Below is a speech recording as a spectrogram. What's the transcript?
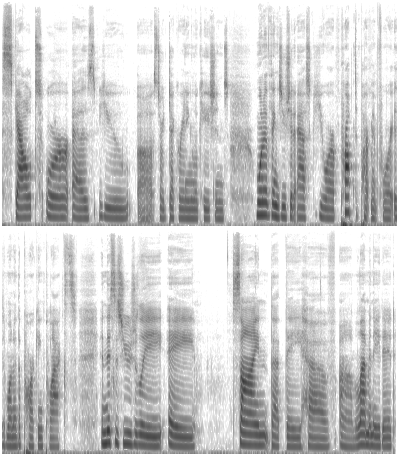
scout or as you uh, start decorating locations, one of the things you should ask your prop department for is one of the parking plaques. And this is usually a sign that they have um, laminated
